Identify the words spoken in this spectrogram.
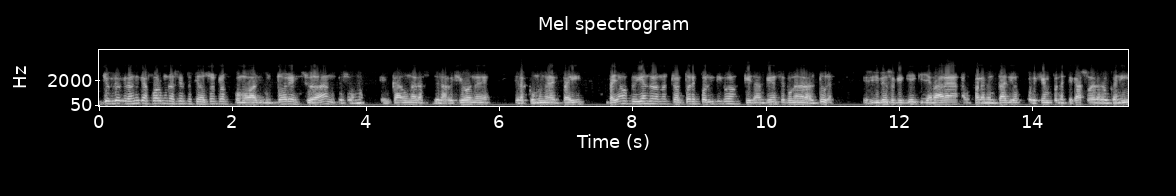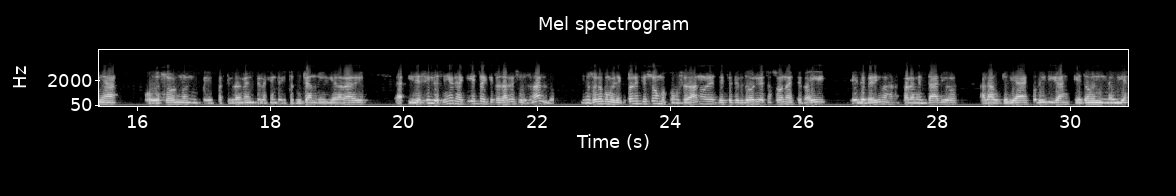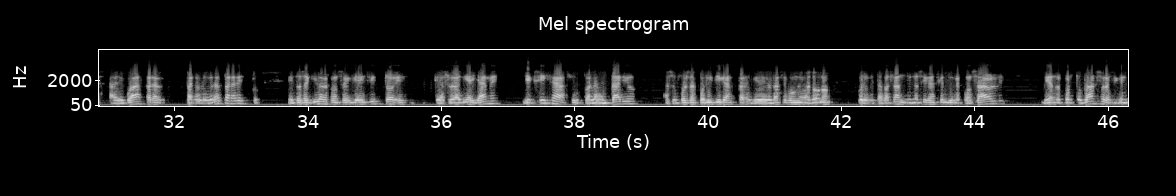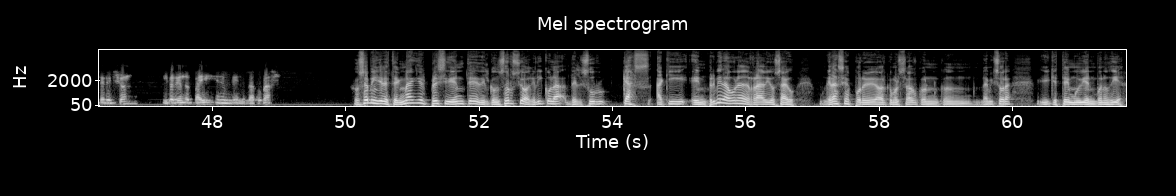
Yo creo que la única fórmula, ¿cierto?, es que nosotros como agricultores ciudadanos que somos, en cada una de las, de las regiones de las comunas del país, vayamos pidiendo a nuestros actores políticos que también se pongan a la altura. Es decir, yo pienso que aquí hay que llamar a, los parlamentarios, por ejemplo, en este caso de la Araucanía o de Osorno, eh, particularmente la gente que está escuchando hoy día la radio, eh, y decirle, señores, aquí esto hay que tratar de solucionarlo. Y nosotros como electores que somos, como ciudadanos de, este territorio, de esta zona, de este país, eh, le pedimos a los parlamentarios, a las autoridades políticas que tomen medidas adecuadas para, para lograr parar esto. Entonces aquí la responsabilidad, insisto, es que la ciudadanía llame y exija a sus parlamentarios, a sus fuerzas políticas, para que de verdad se pongan a tono por lo que está pasando y no sigan siendo irresponsables, mirando el corto plazo, la siguiente elección y perdiendo el país en el, largo plazo. José Miguel Stegmayer, presidente del Consorcio Agrícola del Sur CAS, aquí en primera hora de Radio Sago. Gracias por eh, haber conversado con, la emisora y que esté muy bien. Buenos días.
